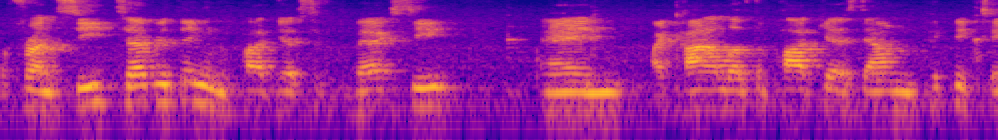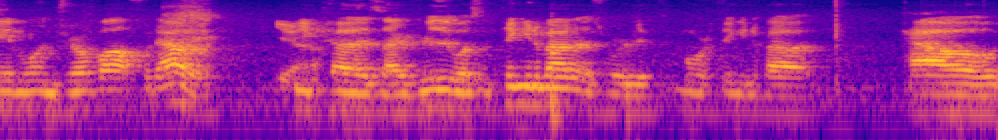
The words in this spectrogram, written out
a front seat to everything, and the podcast took the back seat. And I kind of left the podcast down on the picnic table and drove off without it Yeah. because I really wasn't thinking about it. I was more- more thinking about how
